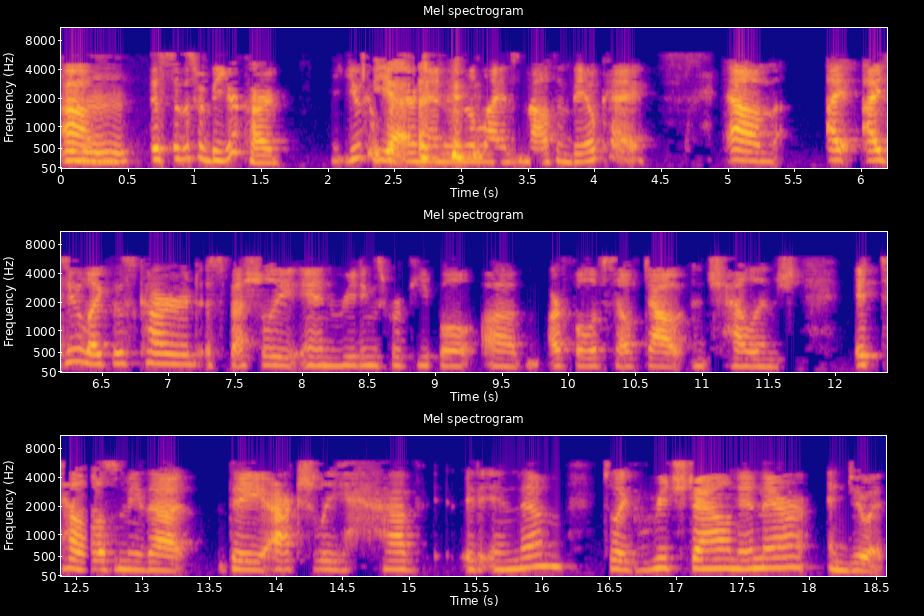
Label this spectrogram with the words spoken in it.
Um, mm-hmm. this, so this would be your card. You can put yeah. your hand in the lion's mouth and be okay. Um, I, I do like this card, especially in readings where people um, are full of self doubt and challenged. It tells me that they actually have it in them to like reach down in there and do it.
